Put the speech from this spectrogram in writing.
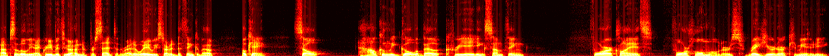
Absolutely. I agree with you 100%. And right away, we started to think about okay, so how can we go about creating something for our clients, for homeowners right here in our community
